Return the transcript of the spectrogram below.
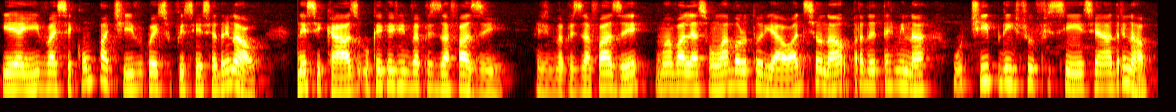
e aí vai ser compatível com a insuficiência adrenal. Nesse caso, o que, que a gente vai precisar fazer? A gente vai precisar fazer uma avaliação laboratorial adicional para determinar o tipo de insuficiência adrenal.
